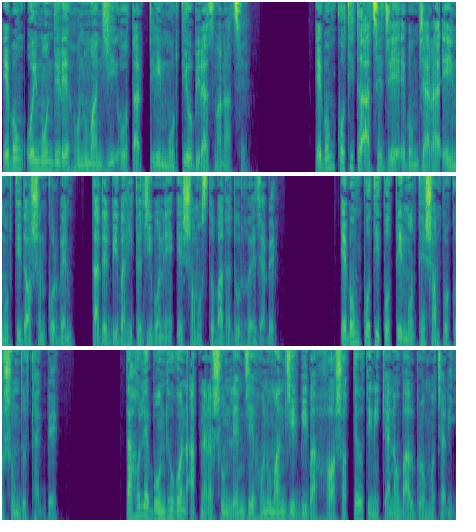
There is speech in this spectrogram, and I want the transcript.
এবং ওই মন্দিরে হনুমানজি ও তার তিন মূর্তিও বিরাজমান আছে। এবং কথিত আছে যে, এবং যারা এই মূর্তি দর্শন করবেন, তাদের বিবাহিত জীবনে এ সমস্ত বাধা দূর হয়ে যাবে। এবং পতি পত্নীর মধ্যে সম্পর্ক সুন্দর থাকবে। তাহলে বন্ধুগণ, আপনারা শুনলেন যে হনুমানজির বিবাহ হওয়া সত্ত্বেও তিনি কেন বাল ব্রহ্মচারী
